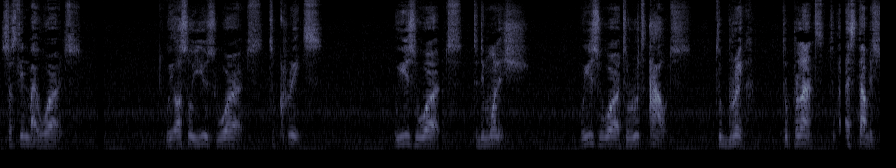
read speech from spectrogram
sustained by words. We also use words to create We use words to demolish. We use word to root out, to break, to plant, to establish.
